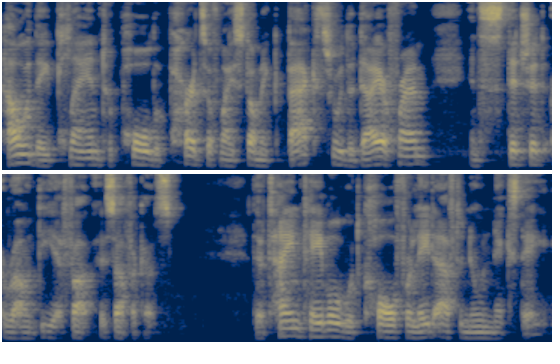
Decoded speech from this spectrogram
how they plan to pull the parts of my stomach back through the diaphragm and stitch it around the esophagus. Their timetable would call for late afternoon next day.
